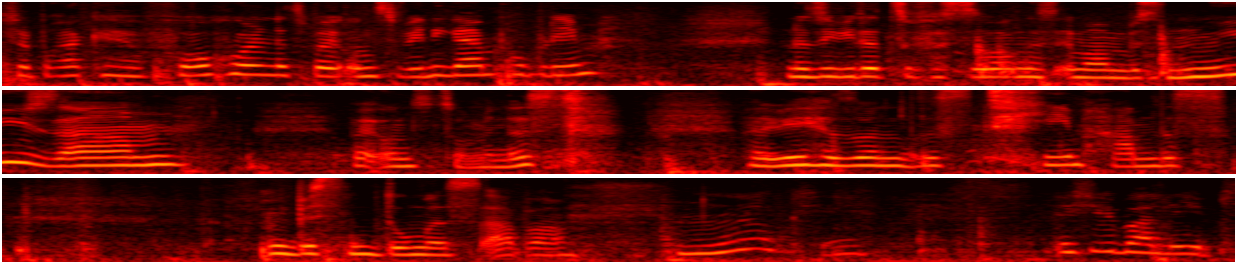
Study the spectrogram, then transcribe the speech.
Schabracke hervorholen ist bei uns weniger ein Problem. Nur sie wieder zu versorgen ist immer ein bisschen mühsam. Bei uns zumindest. Weil wir hier so ein System haben, das ein bisschen dumm ist, aber hm, okay. Ich überleb's.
